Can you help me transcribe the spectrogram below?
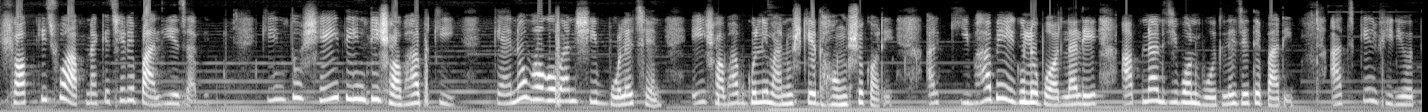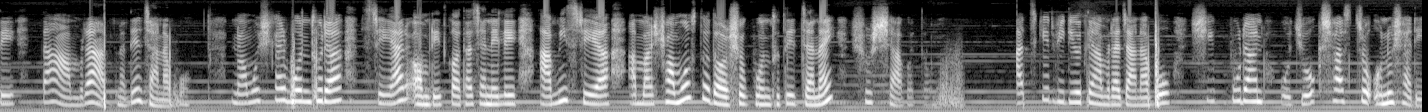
সব কিছু আপনাকে ছেড়ে পালিয়ে যাবে। কিন্তু সেই তিনটি স্বভাব কি? কেন ভগবান শিব বলেছেন এই স্বভাবগুলি মানুষকে ধ্বংস করে? আর কীভাবে এগুলো বদলালে আপনার জীবন বদলে যেতে পারে? আজকের ভিডিওতে তা আমরা আপনাদের জানাব। নমস্কার বন্ধুরা, শ্রেয়ার অমৃত কথা চ্যানেলে আমি শ্রেয়া, আমার সমস্ত দর্শক বন্ধুদের জানাই সুস্বাগত আজকের ভিডিওতে আমরা জানাব শিবপুরাণ ও যোগশাস্ত্র অনুসারে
